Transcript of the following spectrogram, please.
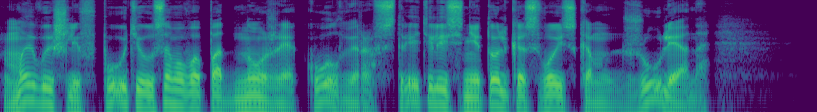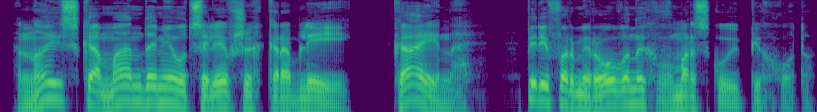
Мы вышли в путь и у самого подножия Колвера встретились не только с войском Джулиана, но и с командами уцелевших кораблей Каина, переформированных в морскую пехоту.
